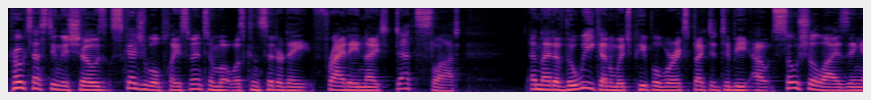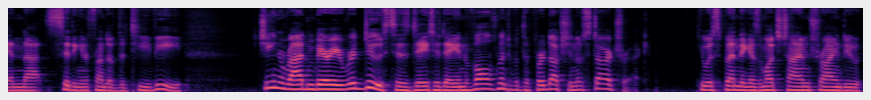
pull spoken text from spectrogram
Protesting the show's schedule placement in what was considered a Friday night death slot, a night of the week on which people were expected to be out socializing and not sitting in front of the TV, Gene Roddenberry reduced his day to day involvement with the production of Star Trek. He was spending as much time trying to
